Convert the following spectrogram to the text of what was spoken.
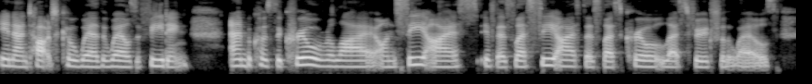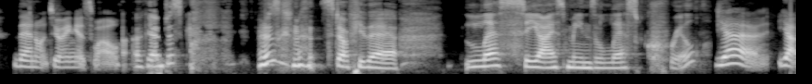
in Antarctica where the whales are feeding. And because the krill rely on sea ice, if there's less sea ice, there's less krill, less food for the whales. They're not doing as well. Okay, I'm just, I'm just going to stop you there. Less sea ice means less krill? Yeah, yeah.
